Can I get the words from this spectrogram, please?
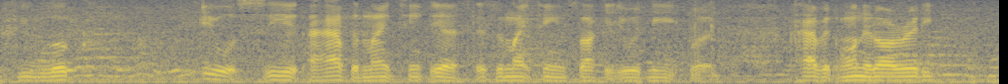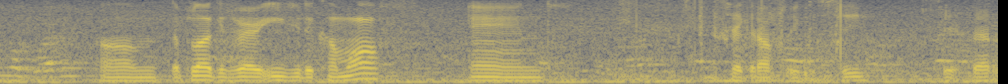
if you look you will see it. I have the 19 yeah it's a 19 socket you would need but I have it on it already. Um, the plug is very easy to come off and take it off so you can see it better.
